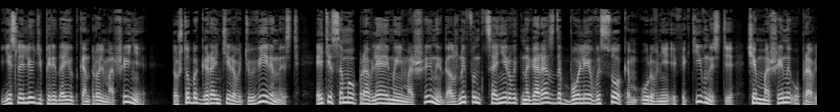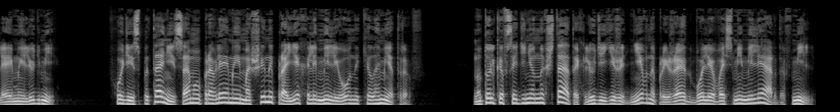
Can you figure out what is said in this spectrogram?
Если люди передают контроль машине, то чтобы гарантировать уверенность, эти самоуправляемые машины должны функционировать на гораздо более высоком уровне эффективности, чем машины, управляемые людьми. В ходе испытаний самоуправляемые машины проехали миллионы километров. Но только в Соединенных Штатах люди ежедневно проезжают более 8 миллиардов миль.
